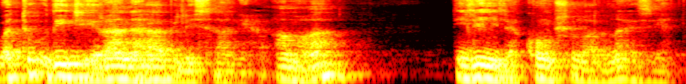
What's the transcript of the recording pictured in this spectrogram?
Ve tu'di ciraneha bilisaniha ama diliyle komşularına eziyet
